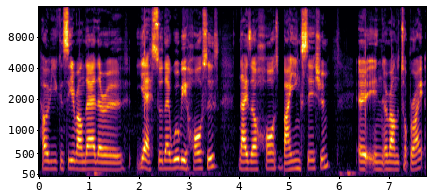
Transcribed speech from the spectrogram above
However, you can see around there, there are, yes, so there will be horses. There is a horse buying station uh, in around the top right.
